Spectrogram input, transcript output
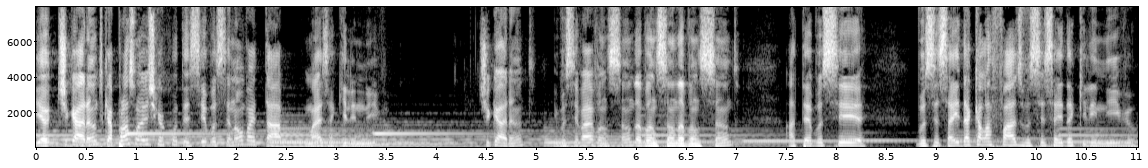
E eu te garanto que a próxima vez que acontecer, você não vai estar mais naquele nível. Te garanto. E você vai avançando, avançando, avançando, até você você sair daquela fase, você sair daquele nível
